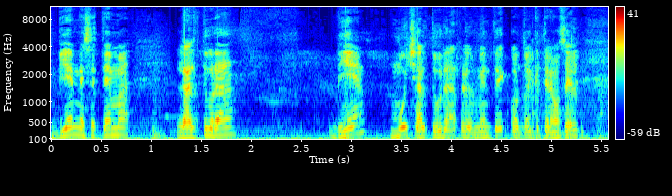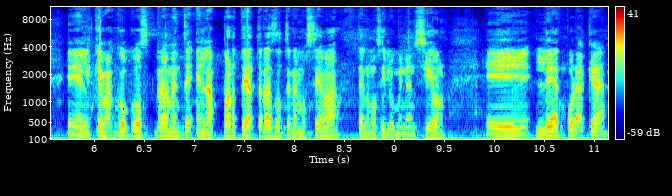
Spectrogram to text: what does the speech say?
bien ese tema. La altura, bien, mucha altura realmente. Con todo el que tenemos el, el quemacocos, realmente en la parte de atrás no tenemos tema. Tenemos iluminación LED por acá.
